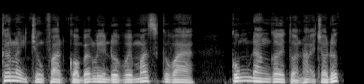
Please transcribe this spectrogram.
các lệnh trừng phạt của Berlin đối với Moscow cũng đang gây tổn hại cho Đức.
